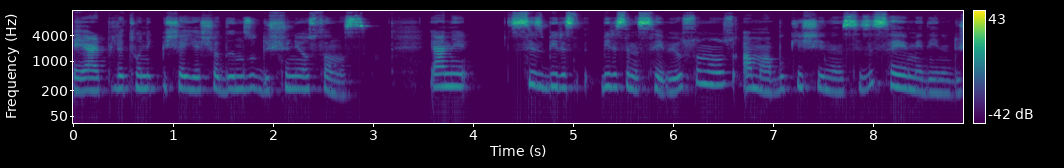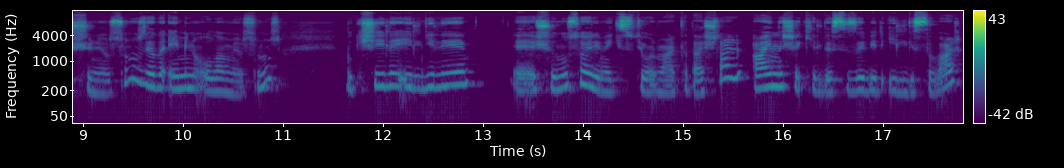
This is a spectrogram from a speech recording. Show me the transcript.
eğer platonik bir şey yaşadığınızı düşünüyorsanız yani siz birisi, birisini seviyorsunuz ama bu kişinin sizi sevmediğini düşünüyorsunuz ya da emin olamıyorsunuz. Bu kişiyle ilgili e, şunu söylemek istiyorum arkadaşlar. Aynı şekilde size bir ilgisi var.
